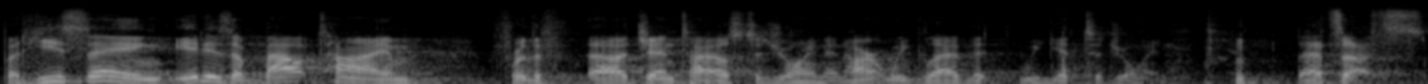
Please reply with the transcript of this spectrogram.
but he's saying it is about time for the uh, Gentiles to join. And aren't we glad that we get to join? That's us.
